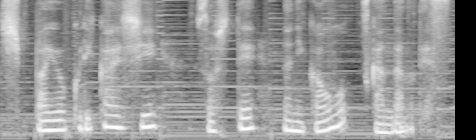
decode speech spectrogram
失敗を繰り返しそして何かを掴んだのです。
